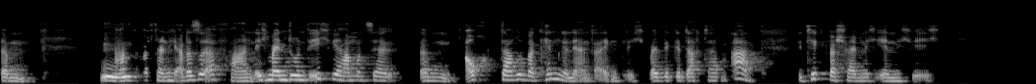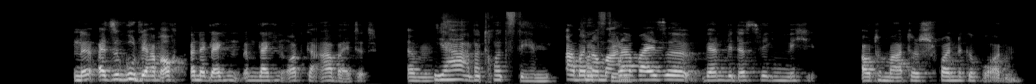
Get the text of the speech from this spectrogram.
ähm, mhm. haben sie wahrscheinlich alle so erfahren. Ich meine, du und ich, wir haben uns ja ähm, auch darüber kennengelernt eigentlich, weil wir gedacht haben, ah, die tickt wahrscheinlich ähnlich wie ich. Ne? Also gut, wir haben auch an der gleichen, am gleichen Ort gearbeitet. Ähm, ja, aber trotzdem. Aber trotzdem. normalerweise wären wir deswegen nicht automatisch Freunde geworden.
